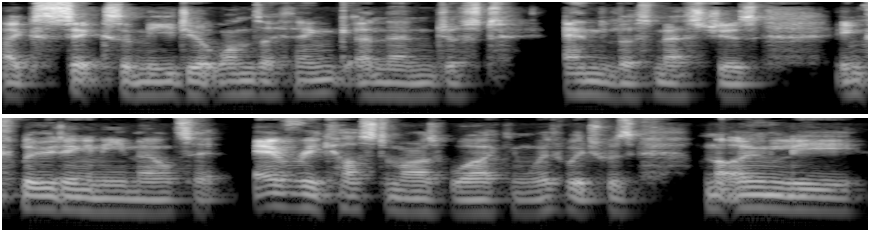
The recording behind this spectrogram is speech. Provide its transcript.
like six immediate ones, I think, and then just endless messages, including an email to every customer I was working with, which was not only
